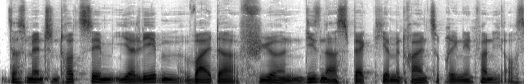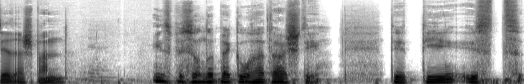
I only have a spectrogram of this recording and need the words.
dass Menschen trotzdem ihr Leben weiterführen. Diesen Aspekt hier mit reinzubringen, den fand ich auch sehr, sehr spannend. Insbesondere bei Gohadashti. Die, die ist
